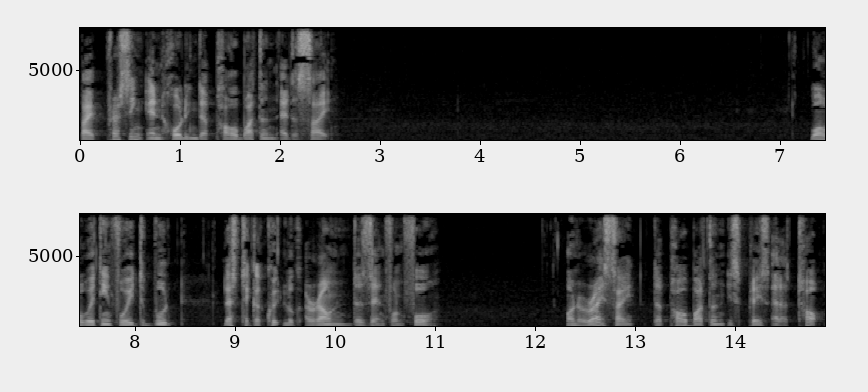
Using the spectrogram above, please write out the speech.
by pressing and holding the power button at the side. While waiting for it to boot, let's take a quick look around the Zenfone 4. On the right side, the power button is placed at the top,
